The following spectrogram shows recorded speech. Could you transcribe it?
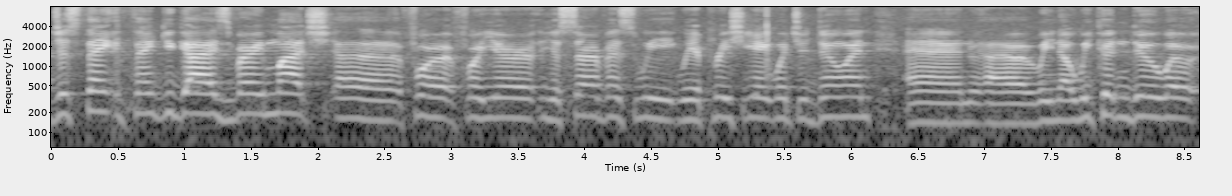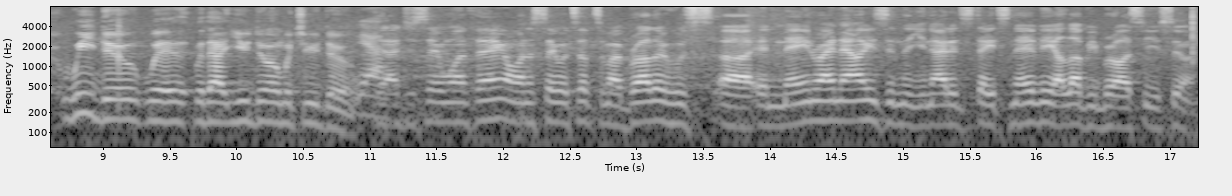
Just thank thank you guys very much uh, for for your your service. We we appreciate what you're doing, and uh, we know we couldn't do what we do with, without you doing what you do. Yeah. Yeah, just say one thing. I want to say what's up to my brother who's uh, in Maine right now. He's in the United States Navy. I love you, bro. I'll see you soon.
